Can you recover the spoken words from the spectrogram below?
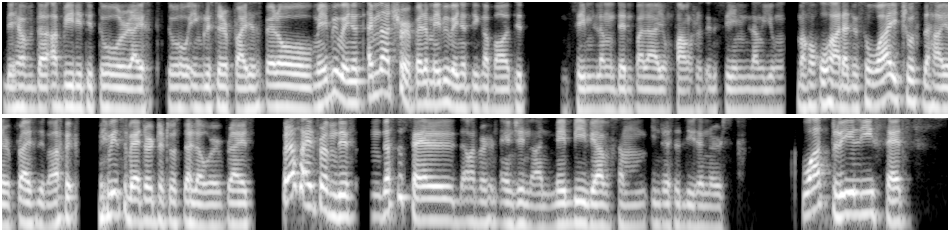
they have the ability to rise to increase their prices. Pero maybe when you, I'm not sure, pero maybe when you think about it, Same lang din pala yung functions and same lang yung makukuha natin. So why choose the higher price, di ba? maybe it's better to choose the lower price. But aside from this, just to sell the conversion engine on, maybe we have some interested listeners. What really sets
